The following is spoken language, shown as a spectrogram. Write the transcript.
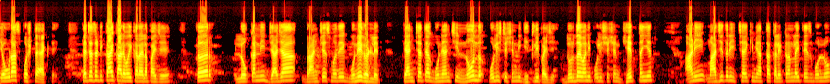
एवढा स्पष्ट ऍक्ट आहे. त्याच्यासाठी काय कारवाई करायला पाहिजे? तर लोकांनी ज्या ज्या ब्रांचेसमध्ये गुन्हे घडलेत त्यांच्या त्या गुन्ह्यांची नोंद पोलीस स्टेशननी घेतली पाहिजे. दुर्दैवानी पोलीस स्टेशन घेत नाहीयेत. आणि माझी तरी इच्छा आहे की मी आता कलेक्टरांनाही तेच बोललो.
